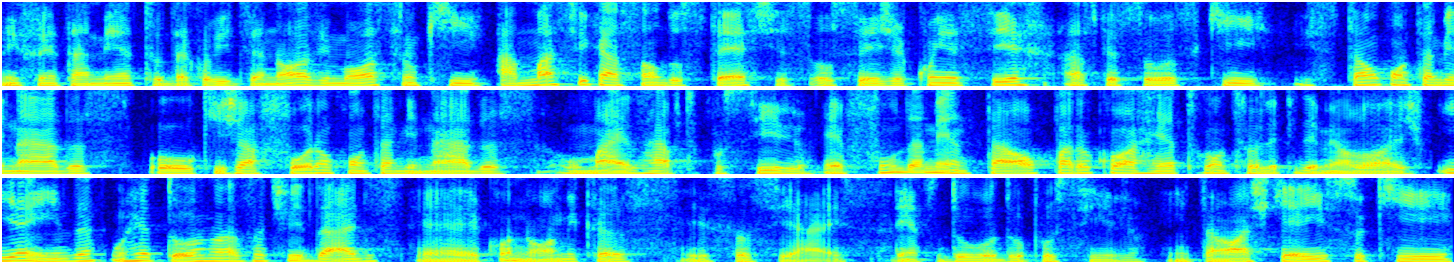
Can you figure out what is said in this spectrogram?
no enfrentamento da Covid-19 mostram que a massificação dos testes, ou seja, conhecer as pessoas que estão contaminadas ou que já foram contaminadas o mais rápido possível, é fundamental para o correto controle epidemiológico e ainda o retorno às atividades é, econômicas e sociais dentro do, do possível. Então, acho que é isso que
